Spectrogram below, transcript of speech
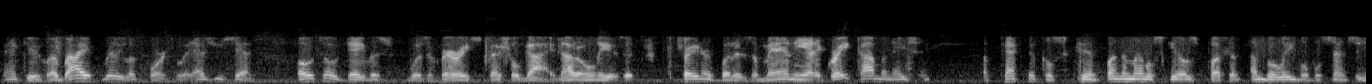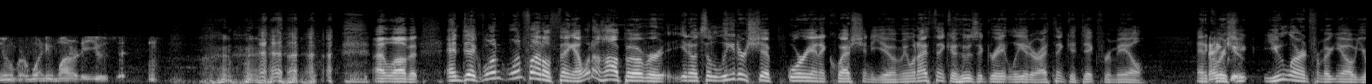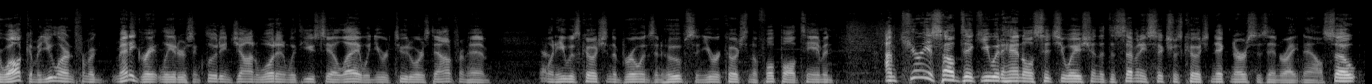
Thank you. Uh, I really look forward to it. As you said, Otho Davis was a very special guy, not only as a trainer but as a man. He had a great combination of technical skill, fundamental skills, plus an unbelievable sense of humor when he wanted to use it. I love it. And Dick, one one final thing. I want to hop over. You know, it's a leadership oriented question to you. I mean, when I think of who's a great leader, I think of Dick Vermeil. And of Thank course, you. you. you learned from a, you know you're welcome, and you learned from a, many great leaders, including John Wooden with UCLA when you were two doors down from him, when he was coaching the Bruins and hoops, and you were coaching the football team. And I'm curious how Dick you would handle a situation that the 76ers coach Nick Nurse is in right now. So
